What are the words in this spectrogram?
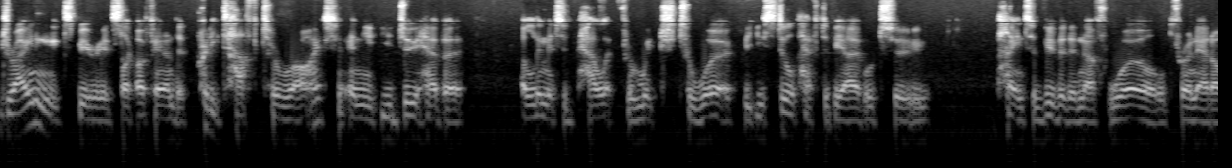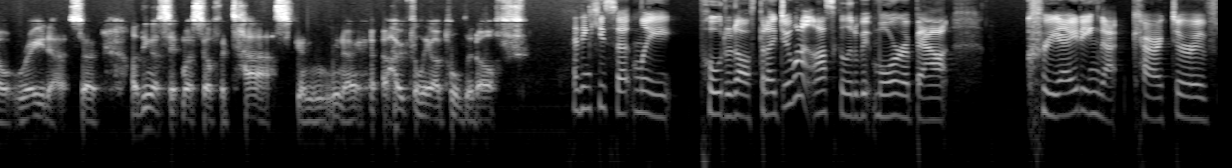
draining experience. Like, I found it pretty tough to write, and you, you do have a, a limited palette from which to work, but you still have to be able to paint a vivid enough world for an adult reader. So I think I set myself a task, and, you know, hopefully I pulled it off. I think you certainly pulled it off. But I do want to ask a little bit more about creating that character of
